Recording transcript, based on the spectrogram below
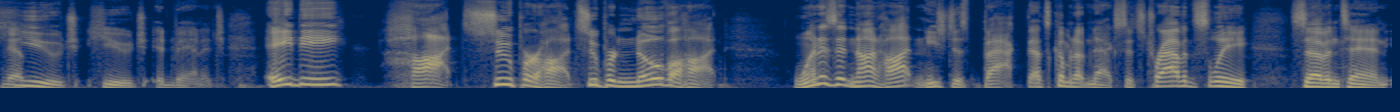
Yep. Huge, huge advantage. AD, hot, super hot, supernova hot. When is it not hot and he's just back? That's coming up next. It's Travis Lee, 710.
